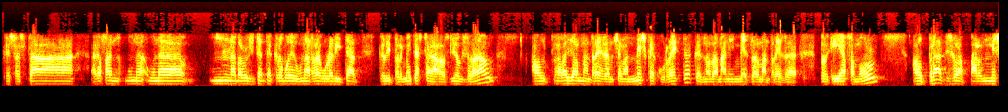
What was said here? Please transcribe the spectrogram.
que s'està agafant una, una, una velocitat de creuer, una regularitat que li permet estar als llocs de dalt. El treball del Manresa em sembla més que correcte, que no demanin més del Manresa perquè ja fa molt. El Prat és la part més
